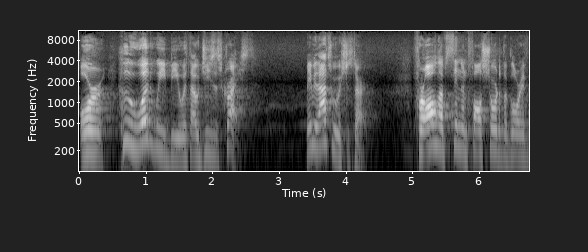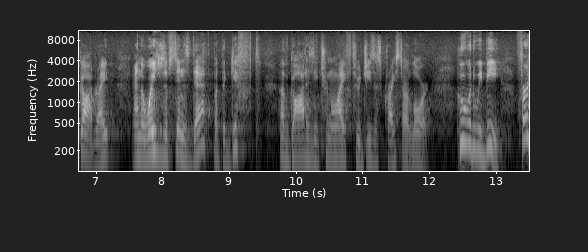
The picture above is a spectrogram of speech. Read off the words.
Or who would we be without Jesus Christ? Maybe that's where we should start. For all have sinned and fall short of the glory of God, right? And the wages of sin is death, but the gift of God is eternal life through Jesus Christ our Lord. Who would we be? 1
